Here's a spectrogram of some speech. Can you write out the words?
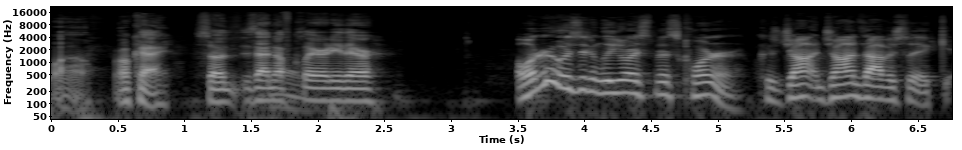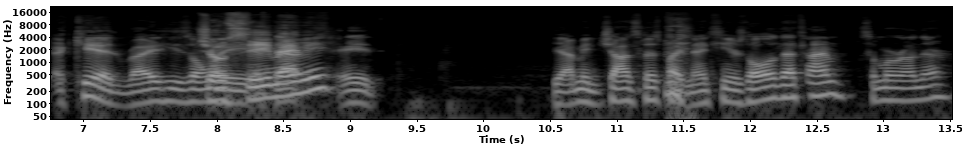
Wow. Okay. So is that enough clarity there? I wonder who was in Leroy Smith's corner because John John's obviously a, a kid, right? He's only Joe Seay, maybe? age. Yeah, I mean John Smith's probably 19 years old at that time, somewhere around there.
